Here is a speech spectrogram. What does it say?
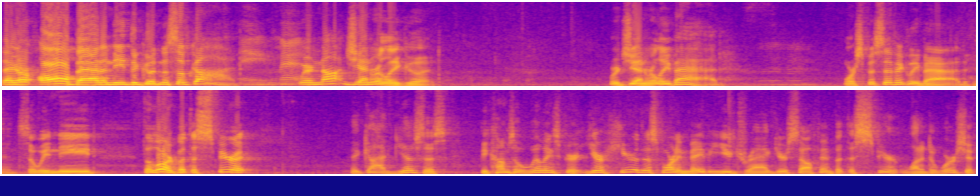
They are all bad and need the goodness of God. Amen. We're not generally good we're generally bad. More specifically, bad. And so we need the Lord. But the Spirit that God gives us becomes a willing spirit. You're here this morning. Maybe you dragged yourself in, but the Spirit wanted to worship.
